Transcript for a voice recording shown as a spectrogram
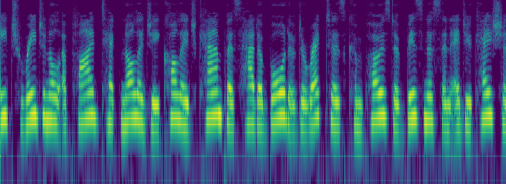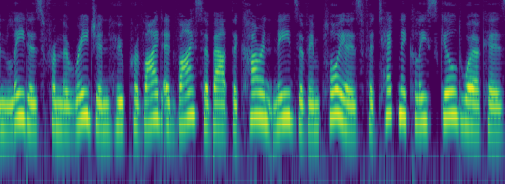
Each regional applied technology college campus had a board of directors composed of business and education leaders from the region who provide advice about the current needs of employers for technically skilled workers.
